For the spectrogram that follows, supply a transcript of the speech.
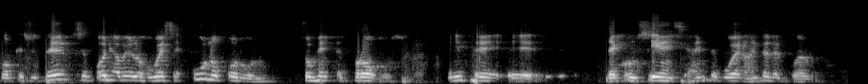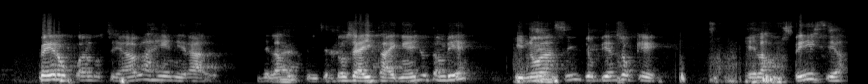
porque si usted se pone a ver los jueces uno por uno, son gente probos, gente eh, de conciencia, gente buena, gente del pueblo. Pero cuando se habla general de la justicia, entonces ahí caen ellos también. Y no es así. Yo pienso que, que la justicia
